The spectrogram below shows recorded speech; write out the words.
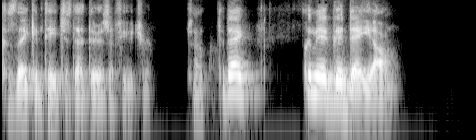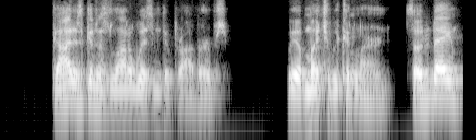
because they can teach us that there's a future. So today, it's going to be a good day, y'all. God has given us a lot of wisdom through Proverbs. We have much we can learn. So today,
